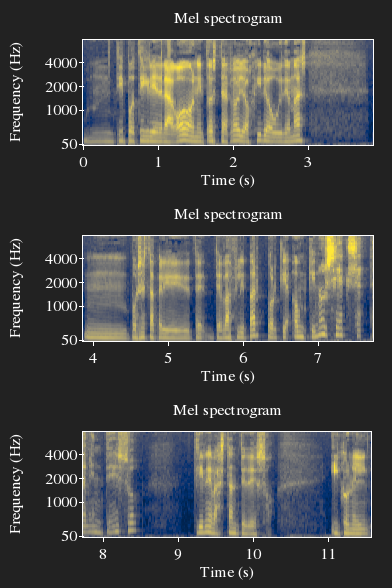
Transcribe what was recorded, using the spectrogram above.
mm, tipo Tigre y Dragón y todo este rollo, Hero y demás, pues esta peli te, va a flipar porque aunque no sea exactamente eso, tiene bastante de eso. Y con el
